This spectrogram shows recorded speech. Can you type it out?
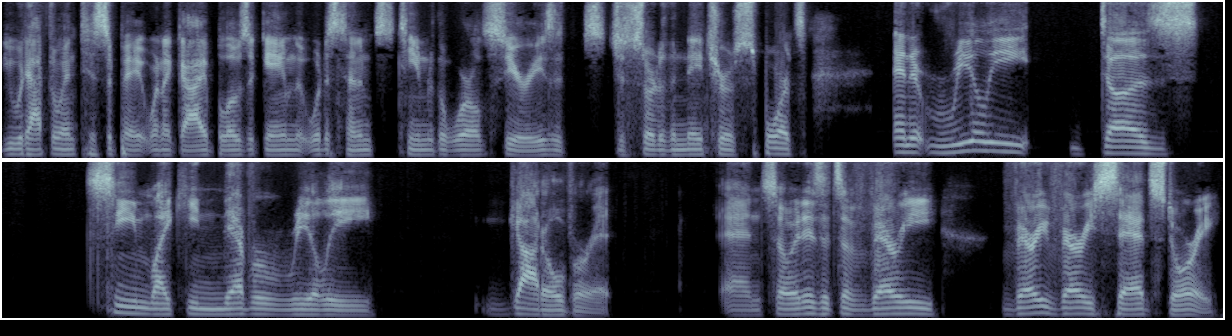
you would have to anticipate when a guy blows a game that would have sent his team to the World Series. It's just sort of the nature of sports. And it really does seem like he never really got over it. And so it is, it's a very, very, very sad story.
